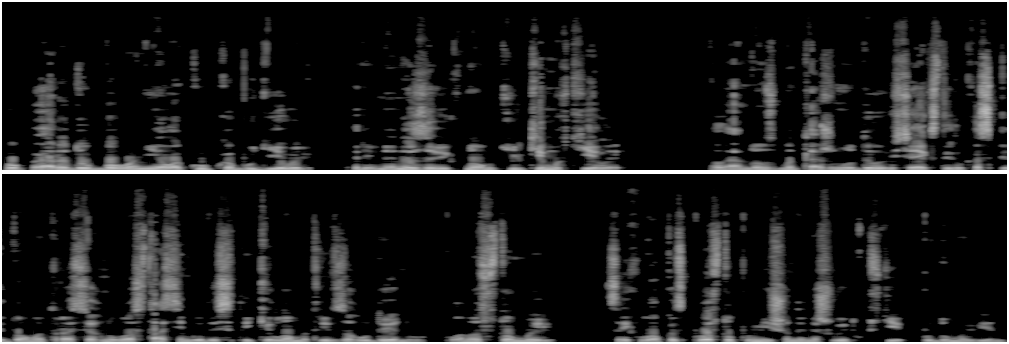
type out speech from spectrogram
Попереду бованіла купка будівель, рівнини за вікном тільки михтіли. Лендон збентежено дивився, як стрілка спідометра сягнула 170 км за годину, понад 100 миль. Цей хлопець просто помішаний на швидкості, подумав він.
